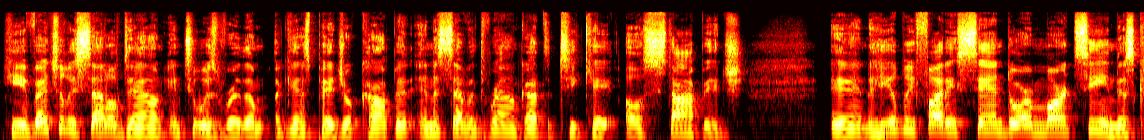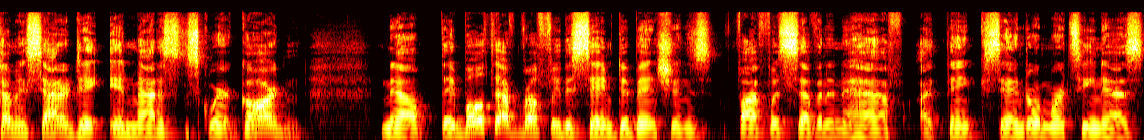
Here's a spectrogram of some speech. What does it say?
he eventually settled down into his rhythm against Pedro Campa in the seventh round, got the TKO stoppage, and he'll be fighting Sandor Martin this coming Saturday in Madison Square Garden. Now, they both have roughly the same dimensions, five foot seven and a half. I think Sandor Martin has,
